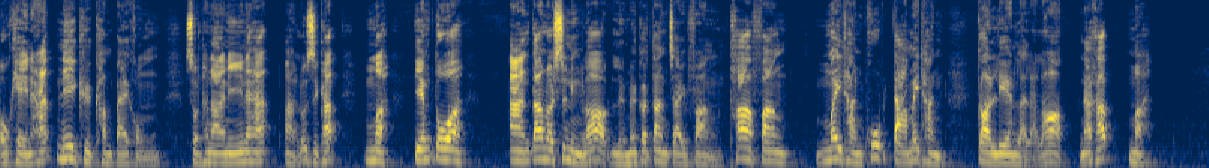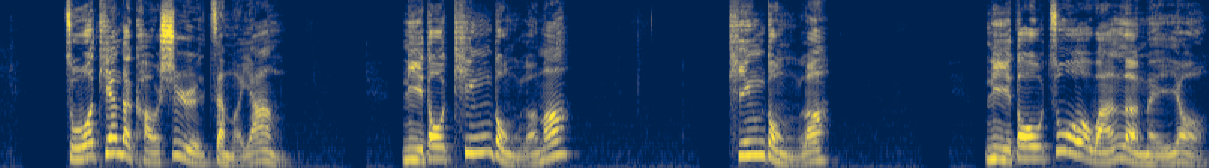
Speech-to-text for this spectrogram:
โอเคนะครับ นี่คือคำแปลของสนทนานี้นะฮะอ่ารู้สึกครับ มาเตรียมตัวอ่านตามเราชื่อหนึ่งรอบ หรือไม่ก็ตั้งใจฟัง ถ้าฟังไม่ทันพูดตามไม่ทัน ก็เรียนหลายๆรอบนะครับ มา昨天的考试怎么样？你都听懂了吗？听懂了。你都做完了没有？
